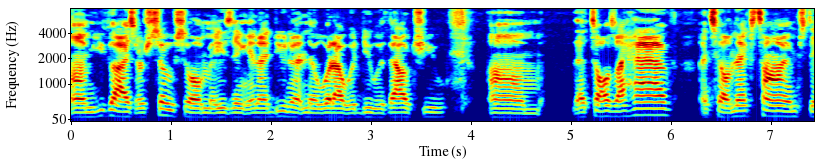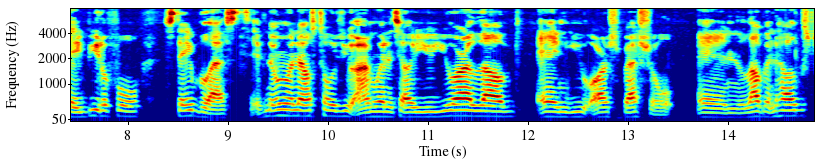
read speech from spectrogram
Um, you guys are so, so amazing and I do not know what I would do without you. Um, that's all I have. Until next time, stay beautiful, stay blessed. If no one else told you, I'm going to tell you, you are loved and you are special and love and hugs.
